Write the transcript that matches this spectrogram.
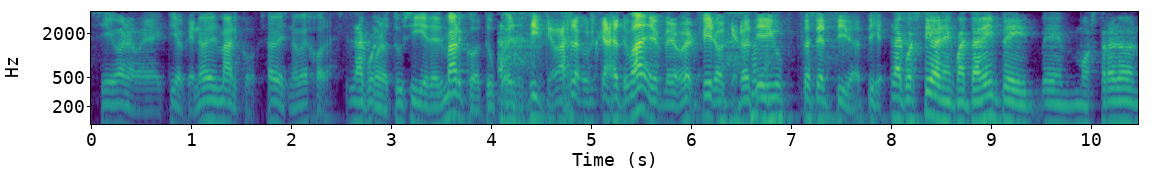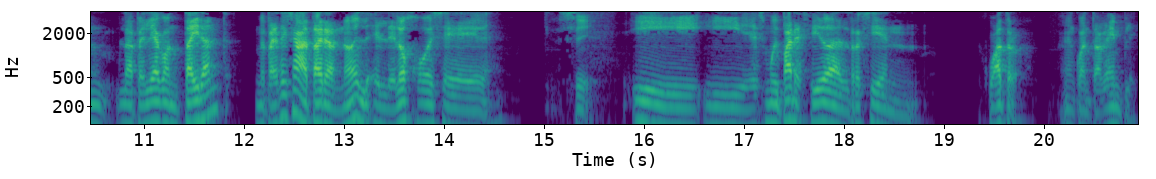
Sí, bueno, eh, tío, que no es Marco, ¿sabes? No me jodas. La Bueno, tú sí eres Marco, tú puedes decir que vas a buscar a tu madre, pero me refiero que no tiene ningún sentido, tío. La cuestión, en cuanto a gameplay, eh, mostraron la pelea con Tyrant. Me parece que se llama Tyrant, ¿no? El, el del ojo ese. Sí. Y, y es muy parecido al Resident 4 en cuanto a gameplay.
